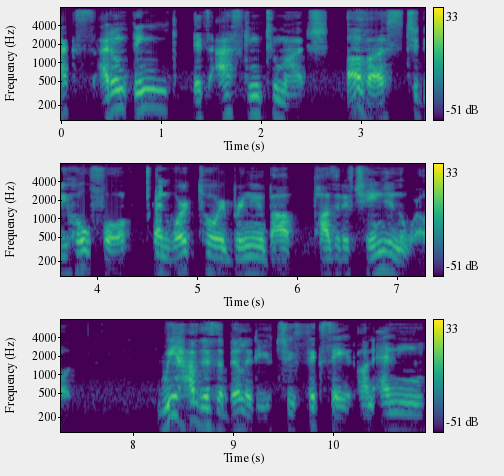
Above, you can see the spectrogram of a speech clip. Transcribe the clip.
acts, I don't think it's asking too much of us to be hopeful and work toward bringing about positive change in the world we have this ability to fixate on any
